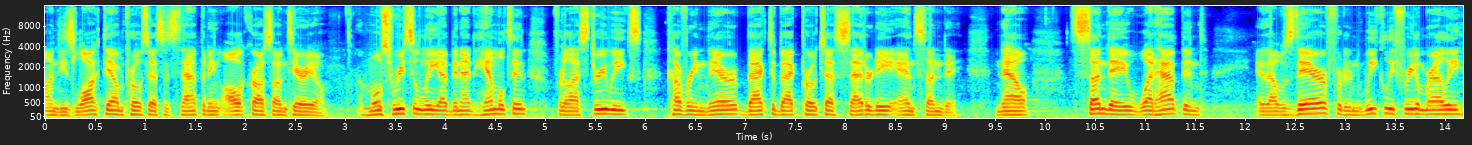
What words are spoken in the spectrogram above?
on these lockdown protests that's happening all across Ontario. Most recently, I've been at Hamilton for the last three weeks covering their back to back protests Saturday and Sunday. Now, Sunday, what happened is I was there for the weekly Freedom Rally.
